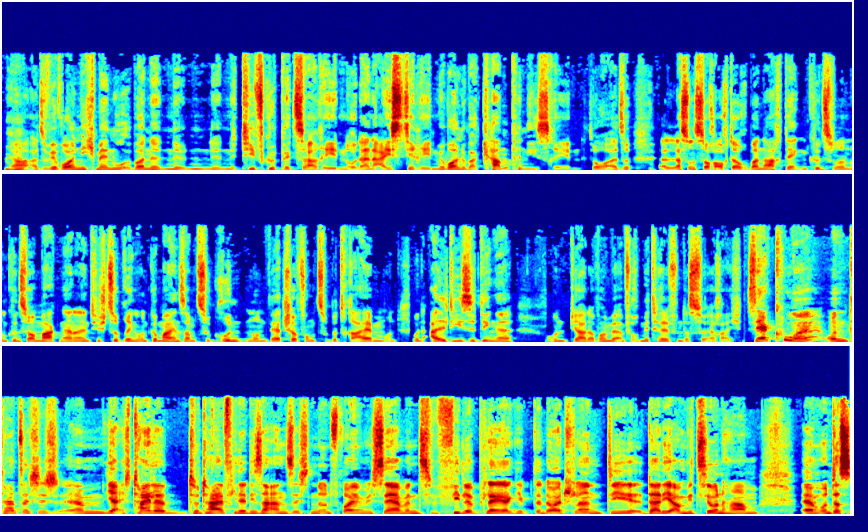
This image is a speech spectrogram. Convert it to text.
Mhm. Ja, also wir wollen nicht mehr nur über eine, eine, eine Tiefkühlpizza reden oder ein Eistee reden. Wir wollen über Companies reden. So, also äh, lass uns doch auch darüber nachdenken, Künstlerinnen und Künstler und Marken an einen Tisch zu bringen und gemeinsam zu gründen und Wertschöpfung zu betreiben und, und all diese Dinge. Und ja, da wollen wir einfach mithelfen, das zu erreichen. Sehr cool. Und tatsächlich, ähm, ja, ich teile total viele dieser Ansichten und freue mich sehr, wenn es viele Player gibt in Deutschland, die da die Ambition haben ähm, und das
